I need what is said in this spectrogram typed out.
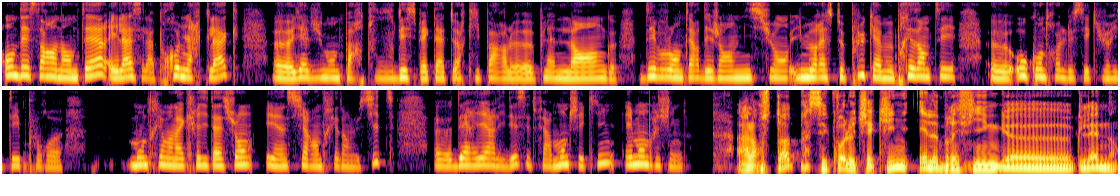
On descend en Nanterre et là, c'est la première claque. Il y a du monde partout, des spectateurs qui parlent plein de langues, des volontaires, des gens en mission. Il me reste plus qu'à me présenter au contrôle de sécurité pour montrer mon accréditation et ainsi rentrer dans le site. Euh, derrière, l'idée, c'est de faire mon check-in et mon briefing. Alors, stop, c'est quoi le check-in et le briefing, euh, Glenn?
